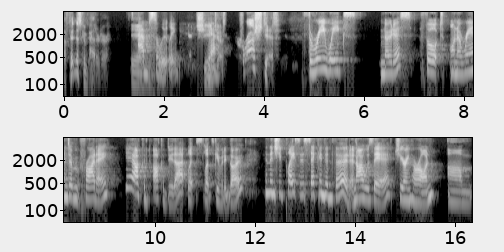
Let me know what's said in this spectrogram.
a fitness competitor. And Absolutely. she Yeah. just crushed it. Three weeks notice. Thought on a random Friday, yeah, I could I could do that. Let's let's give it a go. And then she places second and third, and I was there cheering her on. Um,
